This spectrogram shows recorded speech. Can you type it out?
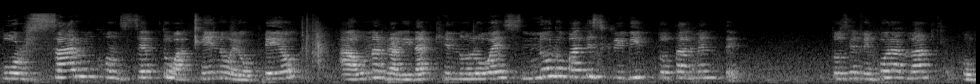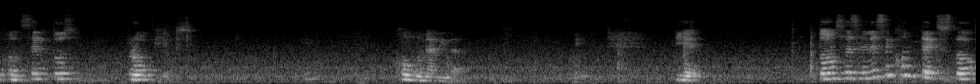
forzar un concepto ajeno europeo a una realidad que no lo es, no lo va a describir totalmente. Entonces, mejor hablar con conceptos propios. Comunalidad. Bien. Entonces, en ese contexto,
